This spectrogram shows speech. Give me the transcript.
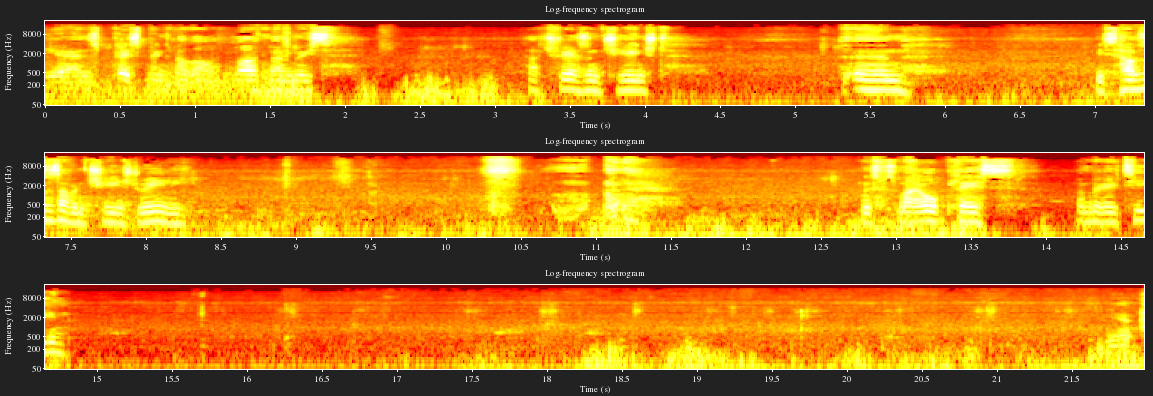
Yeah, this place brings back a lot, lot of memories. That tree hasn't changed. Um, these houses haven't changed really. this was my old place, number 18. Yep.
